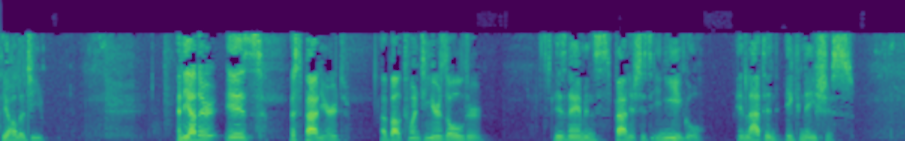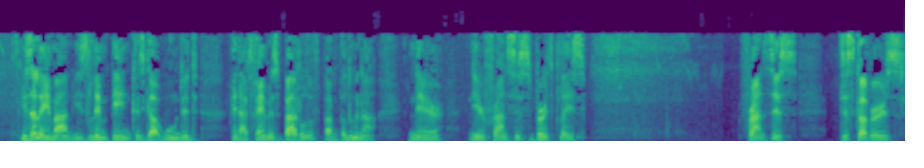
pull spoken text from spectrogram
theology. And the other is a Spaniard about 20 years older. His name in Spanish is Inigo, in Latin, Ignatius. He's a layman. He's limping because he got wounded in that famous Battle of Pampeluna near, near Francis' birthplace. Francis discovers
